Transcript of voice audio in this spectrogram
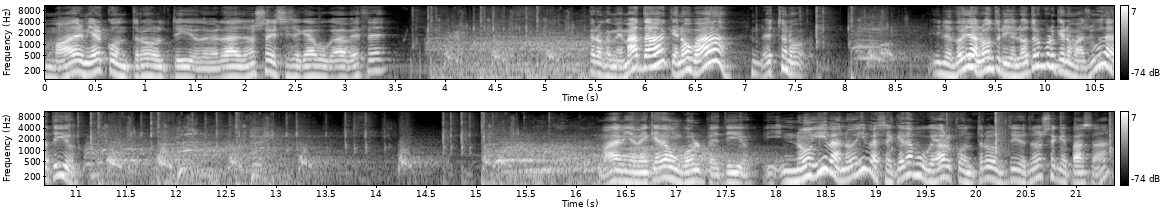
Madre mía el control, tío, de verdad. Yo no sé si se queda bugueado a veces. Pero que me mata, que no va. Esto no... Y le doy al otro, y el otro porque no me ayuda, tío Madre mía, me queda un golpe, tío. Y no iba, no iba, se queda bugueado el control, tío. Yo no sé qué pasa, ¿eh?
